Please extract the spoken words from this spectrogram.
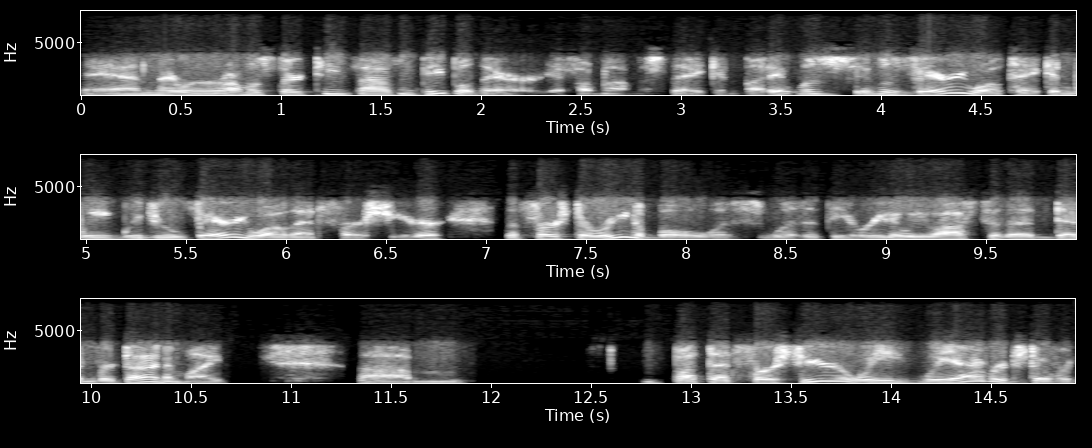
and there were almost thirteen thousand people there, if I'm not mistaken. But it was it was very well taken. We we drew very well that first year. The first Arena Bowl was was at the arena. We lost to the Denver Dynamite. Um, but that first year we we averaged over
